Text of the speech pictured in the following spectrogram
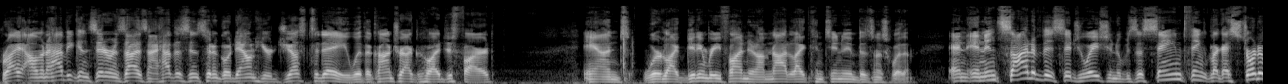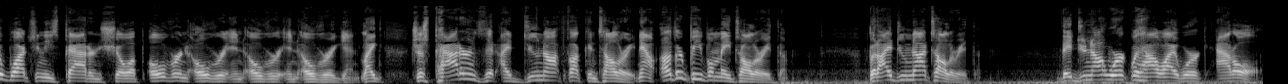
Right? I'm going to have you consider in size. And I had this incident go down here just today with a contractor who I just fired. And we're like getting refunded. I'm not like continuing business with him. And and inside of this situation, it was the same thing. Like I started watching these patterns show up over and over and over and over again. Like just patterns that I do not fucking tolerate. Now, other people may tolerate them, but I do not tolerate them. They do not work with how I work at all.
